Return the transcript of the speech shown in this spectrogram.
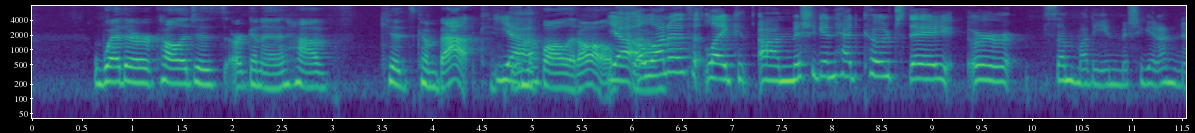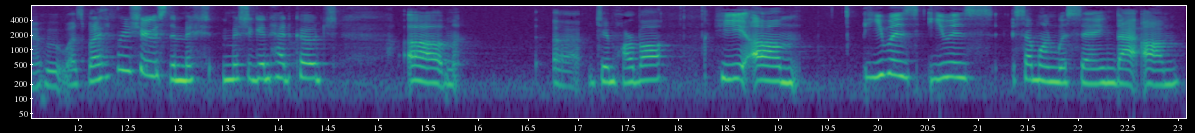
whether colleges are going to have kids come back in the fall at all. Yeah, so- a lot of like um, Michigan head coach, they or somebody in Michigan, I don't know who it was, but I'm pretty sure it was the Mich- Michigan head coach, um, uh, Jim Harbaugh. He um, he was he was someone was saying that um,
